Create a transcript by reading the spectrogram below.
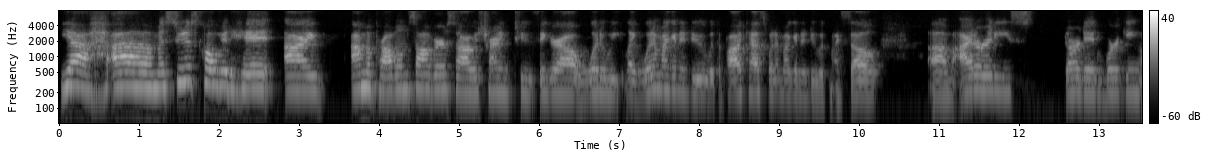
Yeah. Um, as soon as COVID hit, I I'm a problem solver, so I was trying to figure out what do we like. What am I going to do with the podcast? What am I going to do with myself? Um, I'd already started working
